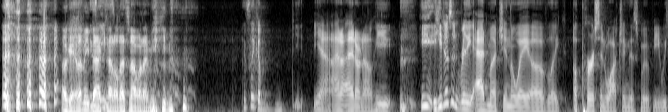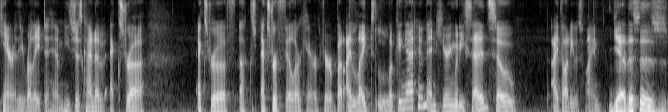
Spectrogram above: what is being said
okay, let me backpedal. That's not what I mean. It's like a, yeah, I, I don't know. He, he he doesn't really add much in the way of like a person watching this movie. We can't really relate to him. He's just kind of extra, extra, extra filler character. But I liked looking at him and hearing what he said, so I thought he was fine. yeah, this is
